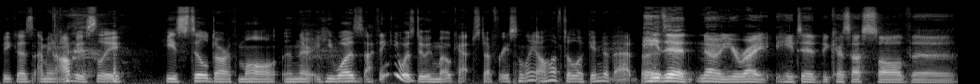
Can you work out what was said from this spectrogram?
because I mean, obviously, he's still Darth Maul, and there he was. I think he was doing mocap stuff recently. I'll have to look into that. But he did. No, you're right. He did because I saw the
